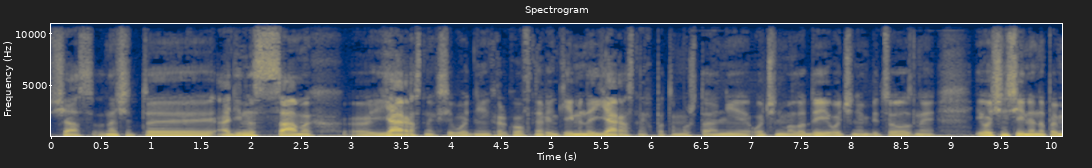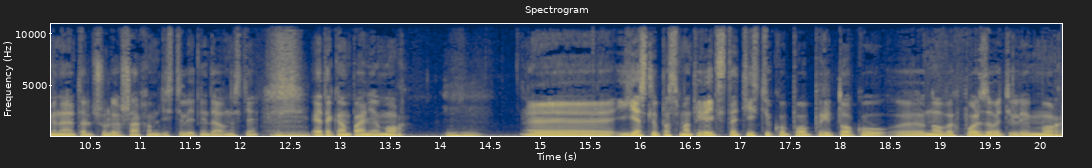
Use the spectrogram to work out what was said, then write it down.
Сейчас, значит, э, один из самых э, яростных сегодня игроков на рынке, именно яростных, потому что они очень молодые, очень амбициозные и очень сильно напоминают Альтшулер шахом десятилетней давности. Угу. Это компания Мор. Угу. Если посмотреть статистику по притоку новых пользователей, Мор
